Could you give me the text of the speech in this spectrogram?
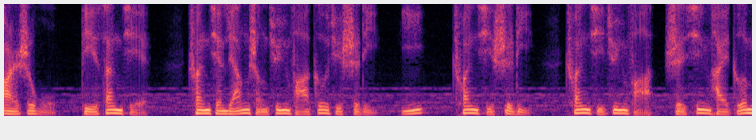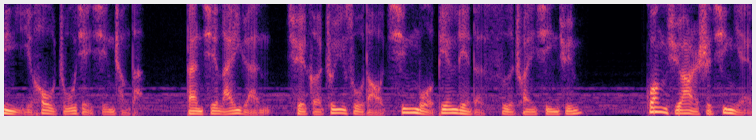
二十五第三节，川黔两省军阀割据势力一川系势力。川系军阀是辛亥革命以后逐渐形成的，但其来源却可追溯到清末编练的四川新军。光绪二十七年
